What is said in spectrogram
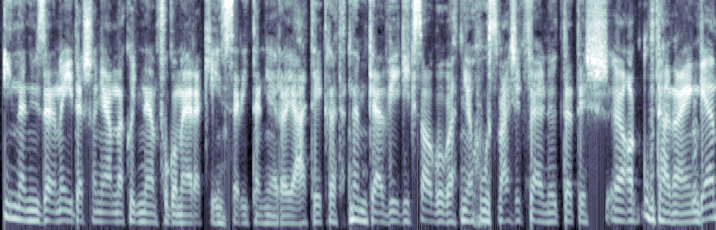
Innen üzenem édesanyámnak, hogy nem fogom erre kényszeríteni erre a játékra, tehát nem kell végig szalgogatni a 20 másik felnőttet, és utána engem.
